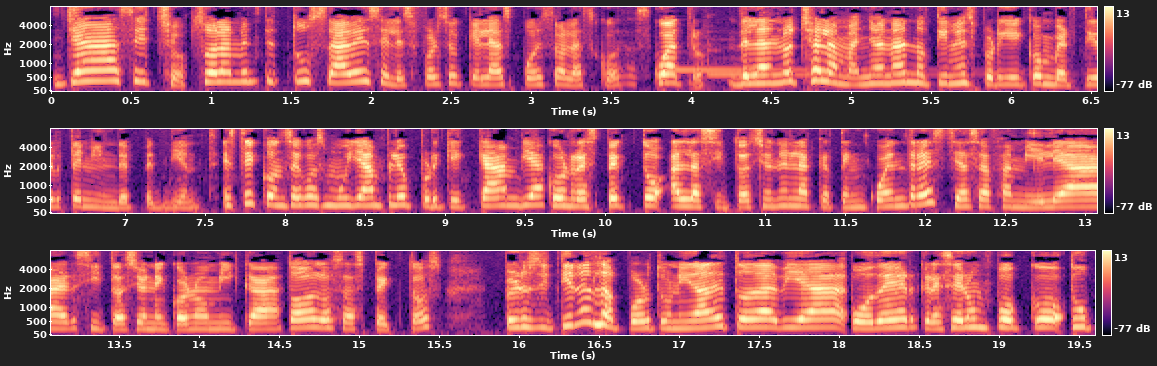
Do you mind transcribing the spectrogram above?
ya has hecho. Solamente tú sabes el esfuerzo que le has puesto a las cosas. 4. De la noche a la mañana no tienes por qué convertirte en independiente. Este consejo es muy amplio porque cambia con respecto a la situación en la que te encuentres, ya sea familiar, situación económica, todos los aspectos. Pero si tienes la oportunidad de todavía poder crecer un poco tú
